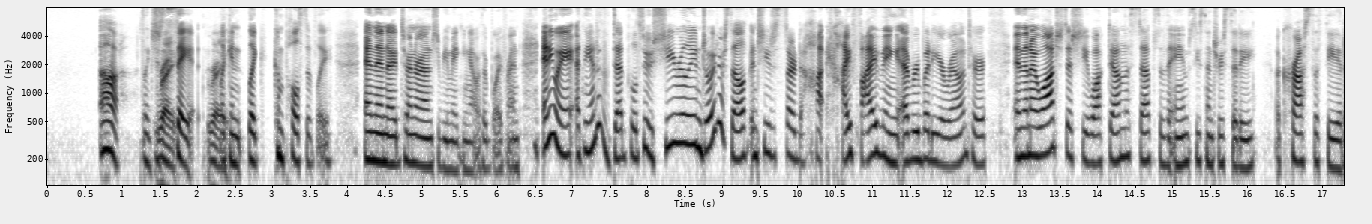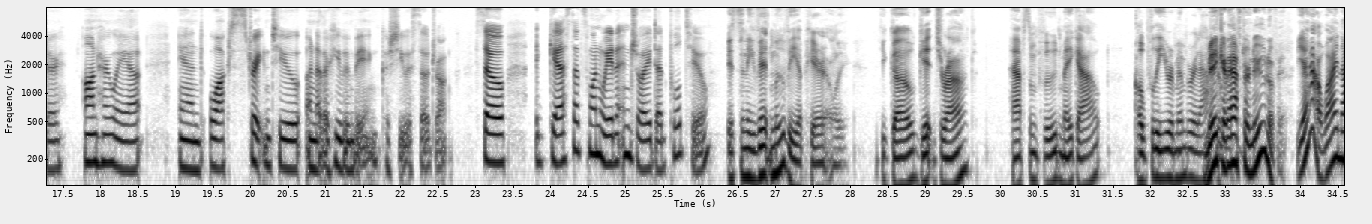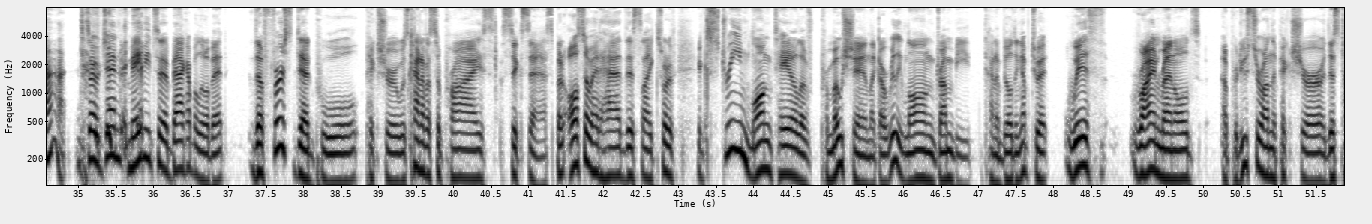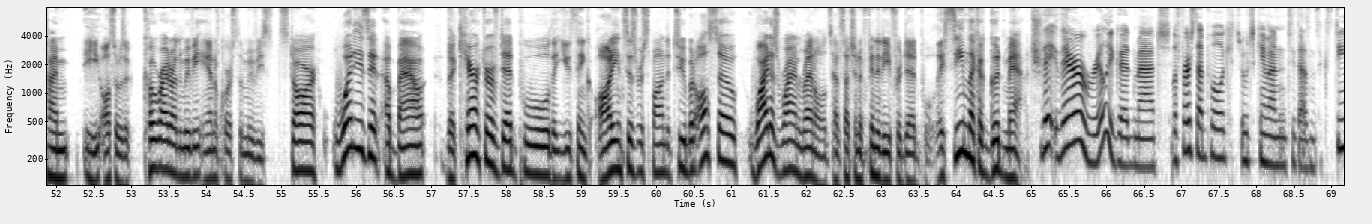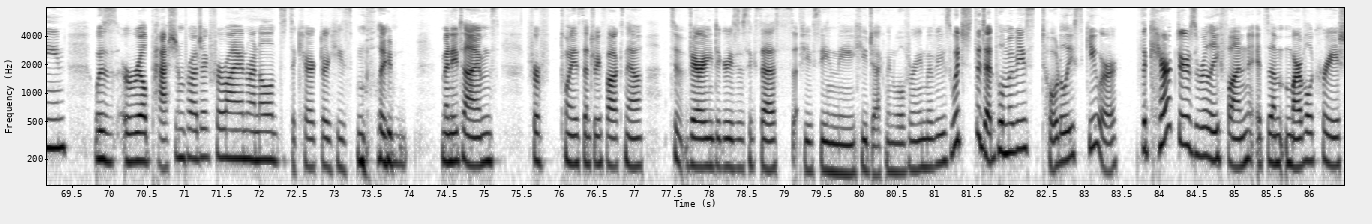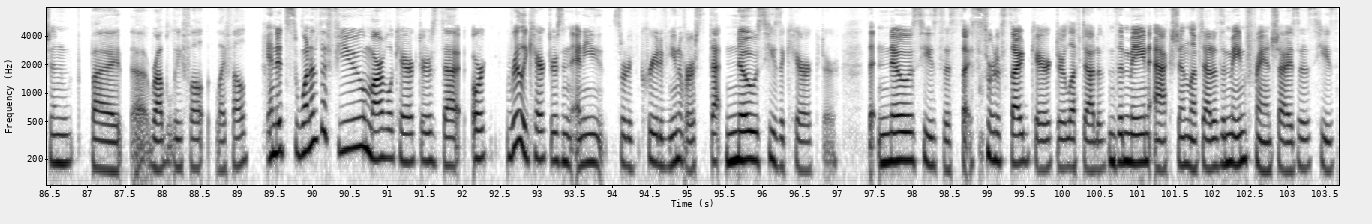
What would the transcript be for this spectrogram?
Ah, like just Right, say it, right. like in like compulsively, and then I'd turn around, she'd be making out with her boyfriend. Anyway, at the end of Deadpool 2, she really enjoyed herself, and she just started high fiving everybody around her. And then I watched as she walked down the steps of the AMC Century City, across the theater, on her way out, and walked straight into another human being because she was so drunk. So I guess that's one way to enjoy Deadpool 2. It's an event movie, apparently. You go, get drunk, have some food, make out. Hopefully, you remember it after. Make an afternoon of it. Yeah, why not? So, Jen, maybe to back up a little bit, the first Deadpool picture was kind of a surprise success, but also had had this like sort of extreme long tail of promotion, like a really long drumbeat kind of building up to it with Ryan Reynolds, a producer on the picture. This time he also was a co-writer on the movie and of course the movie's star. What is it about the character of Deadpool that you think audiences responded to, but also why does Ryan Reynolds have such an affinity for Deadpool? They seem like a good match. They they're a really good match. The first Deadpool, which came out in 2016, was a real passion project for Ryan Reynolds. It's a character he's played many times for 20th Century Fox now to varying degrees of success. If you've seen the Hugh Jackman Wolverine movies, which the Deadpool movies totally skewer. The character is really fun. It's a Marvel creation by uh, Rob Liefeld. And it's one of the few Marvel characters that, or really characters in any sort of creative universe, that knows he's a character, that knows he's this sort of side character left out of the main action, left out of the main franchises. He's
